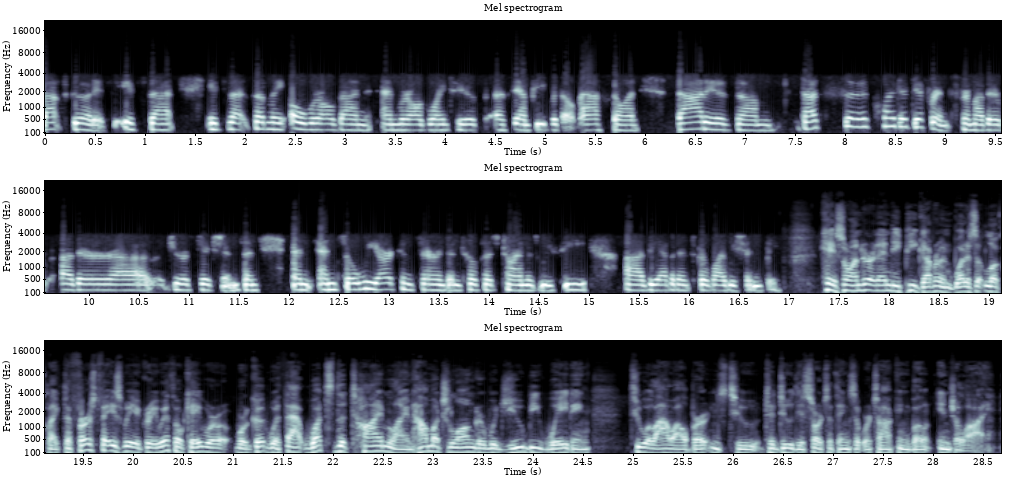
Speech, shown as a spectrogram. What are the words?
That's good. It's it's that it's that suddenly oh we're all done and we're all going to a stampede without masks on. That is um, that's uh, quite a difference from other other uh, jurisdictions, and and and so we are concerned until such time as we see uh, the evidence for why we shouldn't be. Okay, so under an NDP government, what does it look like? The first phase we agree with. Okay, we're we're good with that. What's the timeline? How much longer would you be waiting to allow Albertans to to do the sorts of things that we're talking about in July?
